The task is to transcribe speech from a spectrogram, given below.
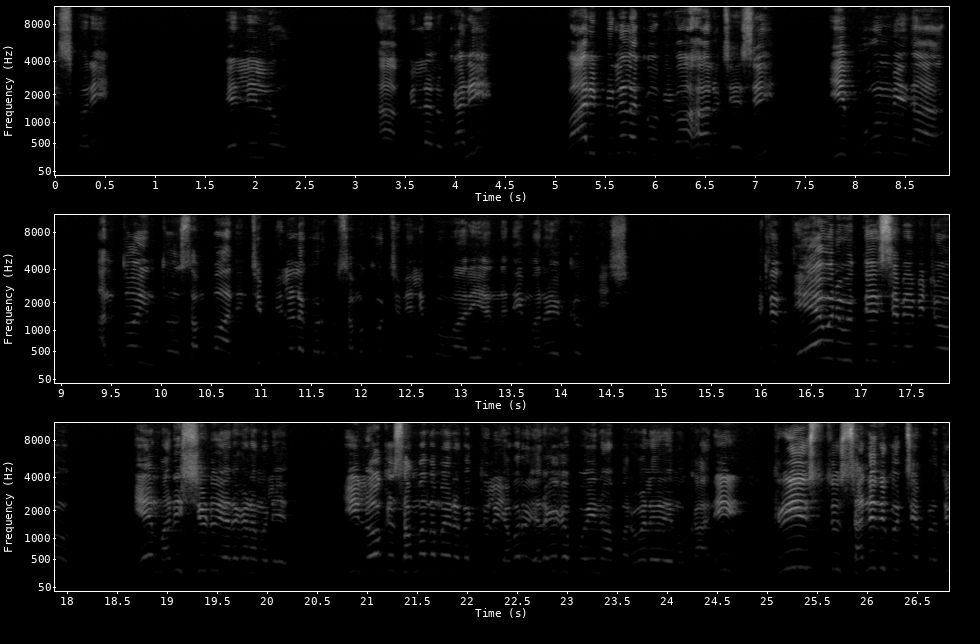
చేసుకొని పెళ్ళిళ్ళు ఆ పిల్లలు. కని వారి పిల్లలకు వివాహాలు చేసి ఈ భూమి మీద అంతో ఇంతో సంపాదించి పిల్లల కొరకు సమకూర్చి వెళ్ళిపోవాలి అన్నది మన యొక్క ఉద్దేశం. అయితే దేవుని ఉద్దేశం ఏమిటో ఏ మనుష్యుడు ఎరగడం లేదు. ఈ లోక సంబంధమైన వ్యక్తులు ఎవరు ఎరగకపోయినా పర్వాలేదేమో కానీ క్రీస్తు సన్నిధికి వచ్చే ప్రతి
